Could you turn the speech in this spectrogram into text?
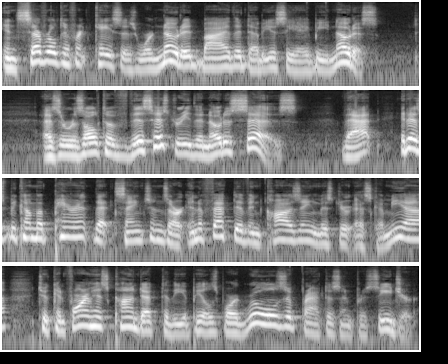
in several different cases were noted by the WCAB notice. As a result of this history, the notice says that it has become apparent that sanctions are ineffective in causing Mr. Escamilla to conform his conduct to the Appeals Board rules of practice and procedure.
